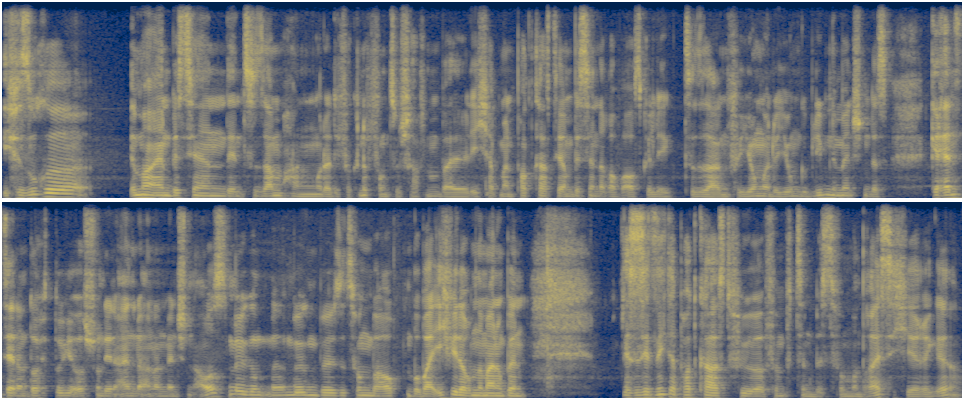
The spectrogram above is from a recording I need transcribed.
Ich versuche immer ein bisschen den Zusammenhang oder die Verknüpfung zu schaffen, weil ich habe meinen Podcast ja ein bisschen darauf ausgelegt, zu sagen, für junge oder jung gebliebene Menschen, das grenzt ja dann durch, durchaus schon den einen oder anderen Menschen aus, mögen, mögen böse Zungen behaupten, wobei ich wiederum der Meinung bin, es ist jetzt nicht der Podcast für 15- bis 35-Jährige,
